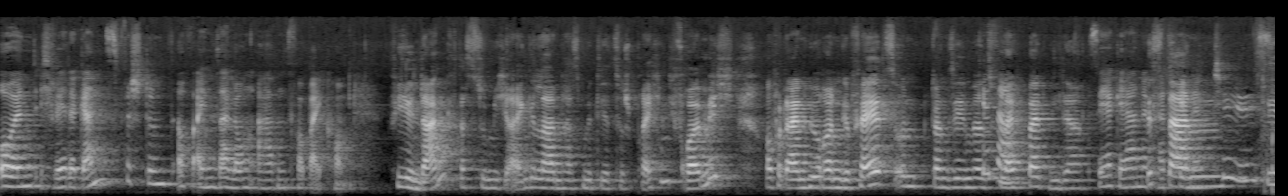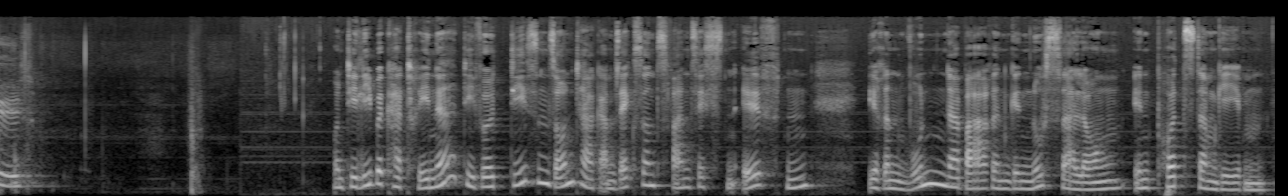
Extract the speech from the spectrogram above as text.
und ich werde ganz bestimmt auf einen Salonabend vorbeikommen. Vielen Dank, dass du mich eingeladen hast, mit dir zu sprechen. Ich freue mich. Hoffe, deinen Hörern gefällt's und dann sehen wir uns genau. vielleicht bald wieder. Sehr gerne. Bis Katrin. dann. Tschüss. Tschüss. Und die liebe Katrine, die wird diesen Sonntag am 26.11. ihren wunderbaren Genusssalon in Potsdam geben.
